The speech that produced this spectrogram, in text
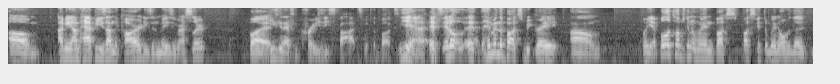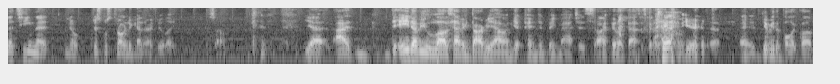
Um, I mean, I'm happy he's on the card. He's an amazing wrestler, but He's gonna have some crazy spots with the Bucks. yeah, it's it'll it, him and the Bucks will be great. Um, but yeah, Bullet Club's gonna win. Bucks Bucks get the win over the the team that you know just was thrown together. I feel like so. yeah. I the AEW loves having Darby Allin get pinned in big matches, so I feel like that's what's gonna happen here. Give me the Bullet Club.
